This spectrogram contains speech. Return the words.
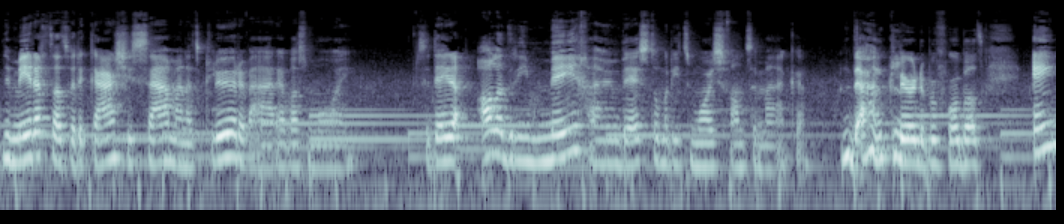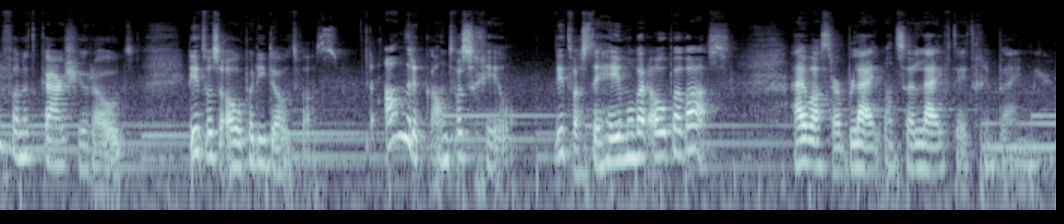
De middag dat we de kaarsjes samen aan het kleuren waren was mooi. Ze deden alle drie mega hun best om er iets moois van te maken. Daan kleurde bijvoorbeeld één van het kaarsje rood. Dit was opa die dood was. De andere kant was geel. Dit was de hemel waar opa was. Hij was daar blij, want zijn lijf deed geen pijn meer.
